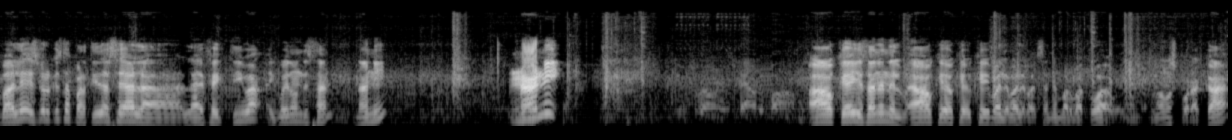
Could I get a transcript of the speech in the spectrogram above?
¿vale? Espero que esta partida sea la, la efectiva. ¿Y güey, dónde están? ¿Nani? ¡Nani! Ah, ok, están en el... Ah, ok, ok, ok, vale, vale, vale, están en barbacoa, güey. Pues vamos por acá.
